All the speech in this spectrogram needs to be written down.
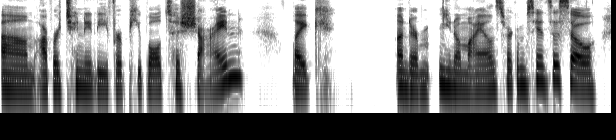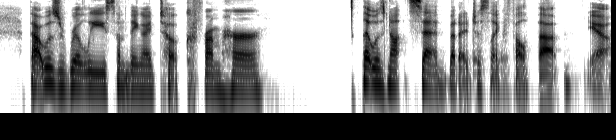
um opportunity for people to shine. Like under you know my own circumstances so that was really something i took from her that was not said, but I just like felt that. Yeah.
